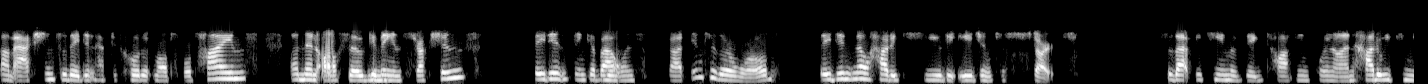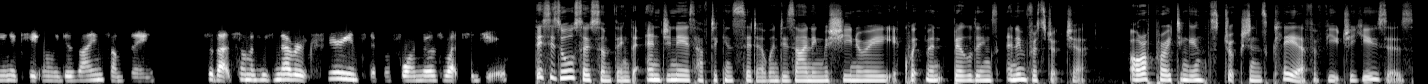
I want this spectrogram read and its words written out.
um, actions so they didn't have to code it multiple times. And then also giving mm-hmm. instructions. They didn't think about once got into their world, they didn't know how to cue the agent to start. So that became a big talking point on how do we communicate when we design something so that someone who's never experienced it before knows what to do. This is also something that engineers have to consider when designing machinery, equipment, buildings, and infrastructure. Are operating instructions clear for future users?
